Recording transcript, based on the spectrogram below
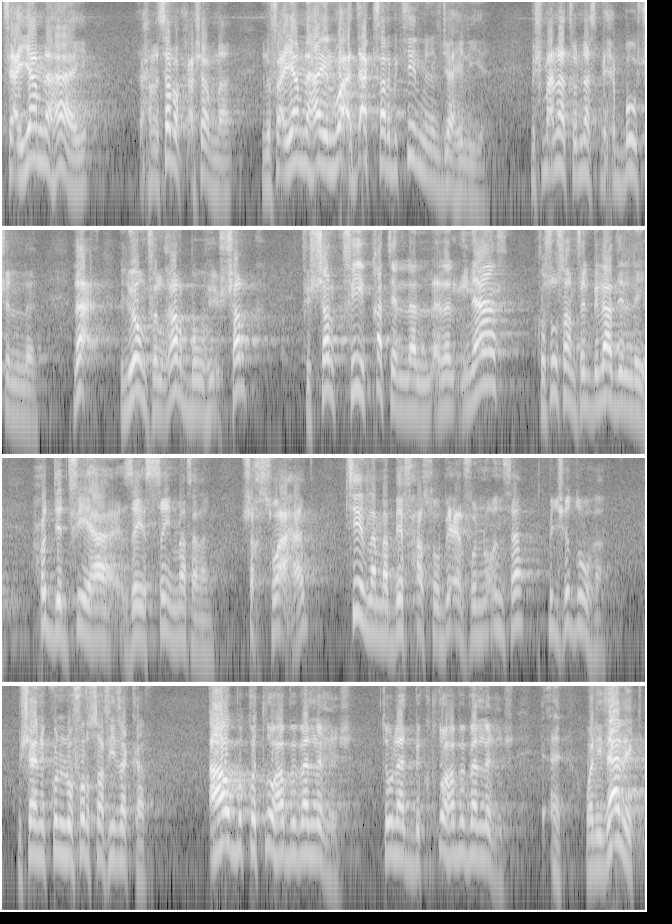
في أيامنا هاي إحنا سبق اشرنا إنه في أيامنا هاي الوعد أكثر بكثير من الجاهلية. مش معناته الناس بيحبوش لا اليوم في الغرب والشرق في الشرق في قتل للاناث خصوصا في البلاد اللي حدد فيها زي الصين مثلا شخص واحد كثير لما بيفحصوا بيعرفوا إنه أنثى بيجهضوها مشان يكون له فرصة في ذكر أو بقتلوها ببلغش. تولد بقتلوها ببلغش. ولذلك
